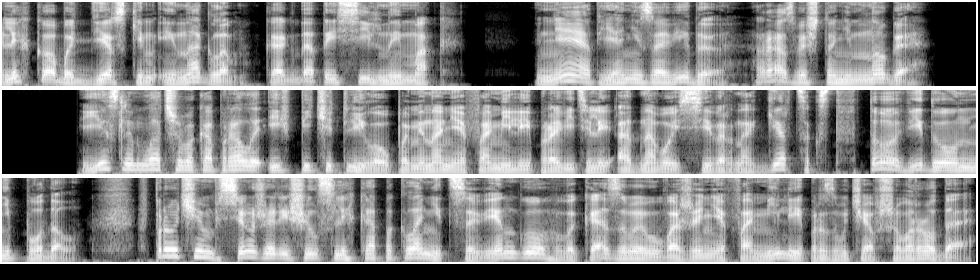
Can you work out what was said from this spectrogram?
Легко быть дерзким и наглым, когда ты сильный маг. Нет, я не завидую, разве что немного. Если младшего капрала и впечатлило упоминание фамилии правителей одного из северных герцогств, то виду он не подал. Впрочем, все же решил слегка поклониться Венгу, выказывая уважение фамилии прозвучавшего рода.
